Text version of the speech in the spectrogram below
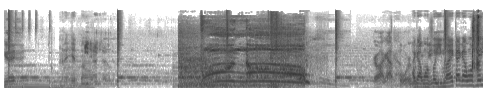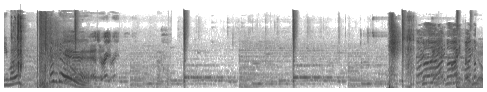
Good? I'm gonna hit He bomb. done though. Oh, Bro, I got four. I What got one for you. Mike. I got one for you, Mike. Let's go. Yeah, that's right. There you go.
